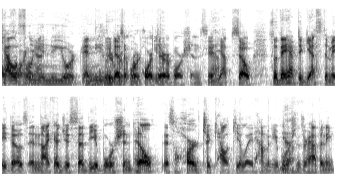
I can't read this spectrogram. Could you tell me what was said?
California and New York, and And, who neither doesn't report- report, their yeah. abortions? Yeah. Yeah. yeah. So so they have to guesstimate those, and like I just said, the abortion pill it's hard to calculate how many abortions are happening.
